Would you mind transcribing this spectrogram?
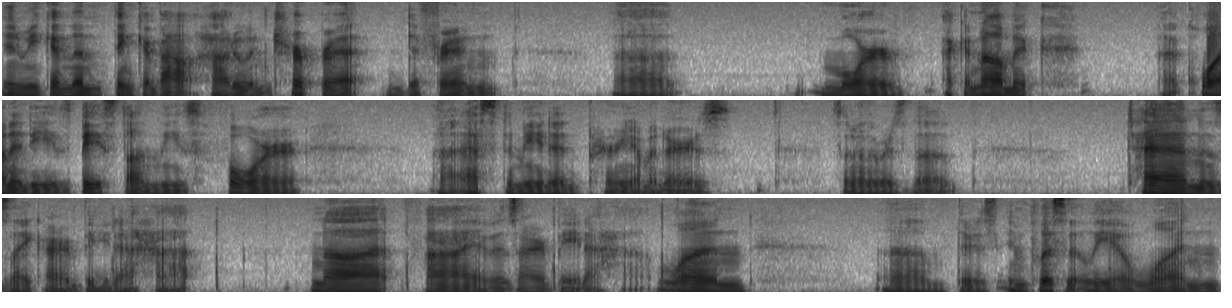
and we can then think about how to interpret different uh, more economic uh, quantities based on these four uh, estimated parameters. So in other words, the 10 is like our beta hat naught, 5 is our beta hat 1. Um, there's implicitly a 1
